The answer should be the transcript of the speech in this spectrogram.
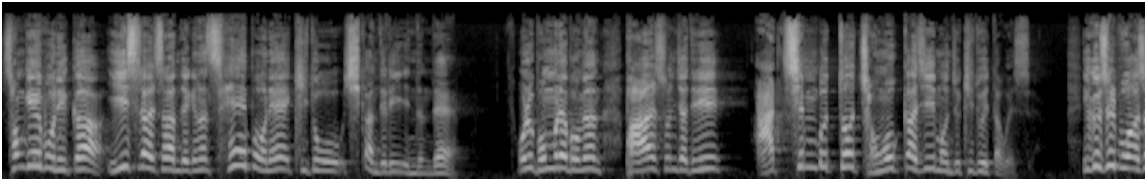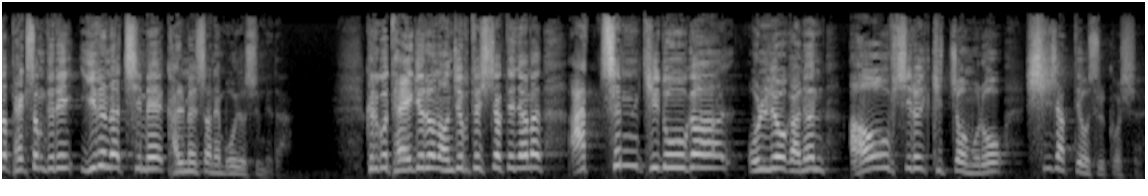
성경에 보니까 이스라엘 사람들에게는 세 번의 기도 시간들이 있는데 오늘 본문에 보면 바알 손자들이 아침부터 정오까지 먼저 기도했다고 했어요. 이것을 보아서 백성들이 이른 아침에 갈멜산에 모였습니다. 그리고 대결은 언제부터 시작되냐면 아침 기도가 올려가는 9시를 기점으로 시작되었을 것이에요.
